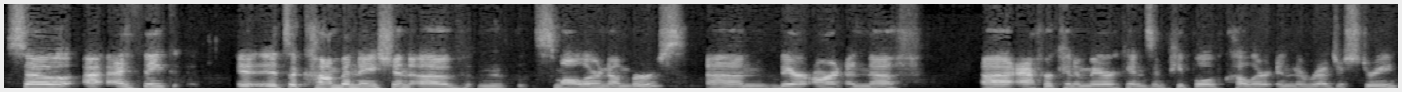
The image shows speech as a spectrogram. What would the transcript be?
So I, think it's a combination of smaller numbers. Um, there aren't enough uh, African Americans and people of color in the registry.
